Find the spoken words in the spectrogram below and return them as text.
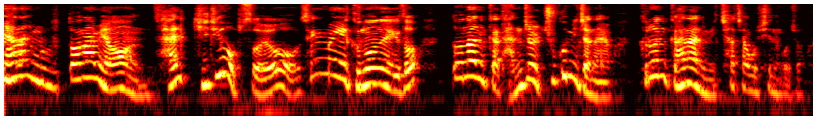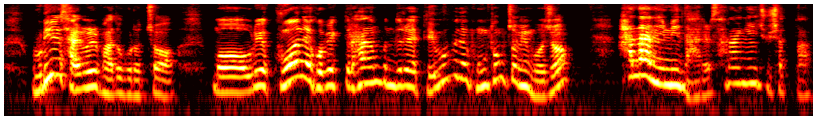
하나님으로부터 떠나면 살 길이 없어요. 생명의 근원에서 떠나니까 단절 죽음이잖아요. 그러니까 하나님이 찾아오시는 거죠. 우리의 삶을 봐도 그렇죠. 뭐 우리가 구원의 고백들을 하는 분들의 대부분의 공통점이 뭐죠? 하나님이 나를 사랑해 주셨다.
